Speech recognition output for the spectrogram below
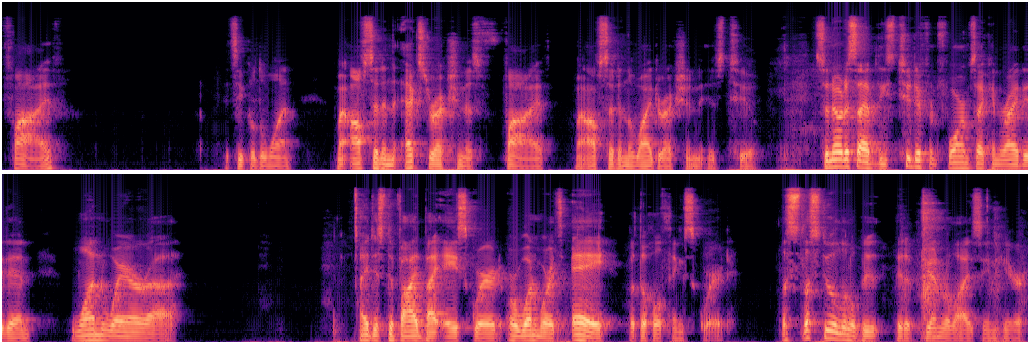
5. It's equal to 1. My offset in the x direction is 5. My offset in the y direction is 2. So notice I have these two different forms I can write it in. One where uh, I just divide by a squared, or one where it's a, but the whole thing's squared. Let's, let's do a little bit, bit of generalizing here.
